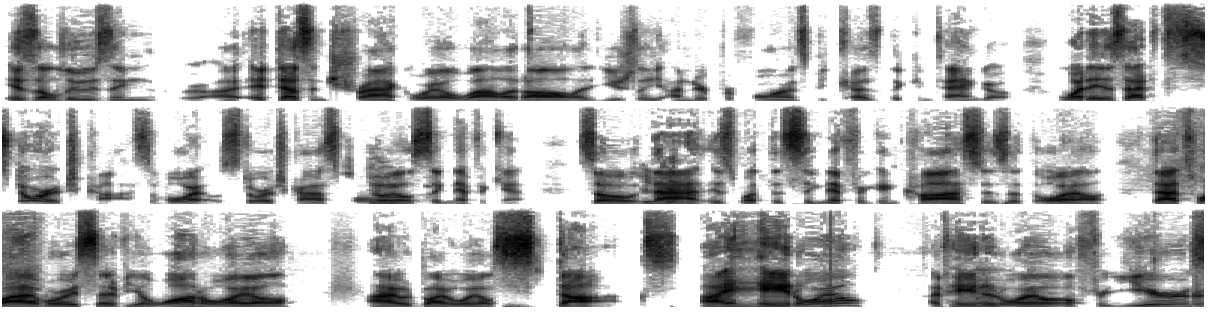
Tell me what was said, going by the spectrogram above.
is a losing uh, it doesn't track oil well at all. It usually underperforms because of the contango. What is that? It's storage costs of oil. Storage costs of oil is significant. So So that is what the significant cost is with oil. That's why i've always said if you want oil i would buy oil stocks. I hate oil. I've hated oil for years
